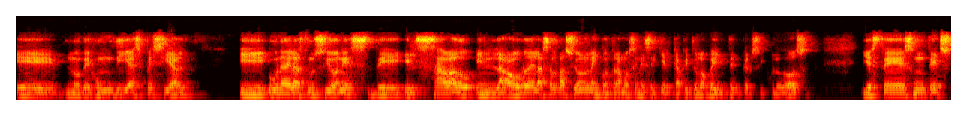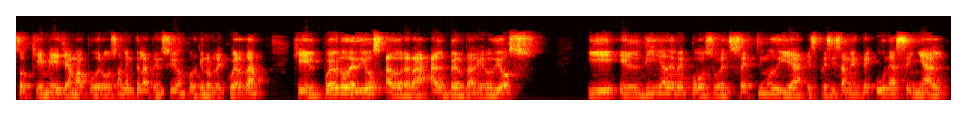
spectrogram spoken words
eh, nos dejó un día especial y una de las funciones del sábado en la obra de la salvación la encontramos en Ezequiel capítulo 20, versículo 2. Y este es un texto que me llama poderosamente la atención porque nos recuerda que el pueblo de Dios adorará al verdadero Dios. Y el día de reposo, el séptimo día, es precisamente una señal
